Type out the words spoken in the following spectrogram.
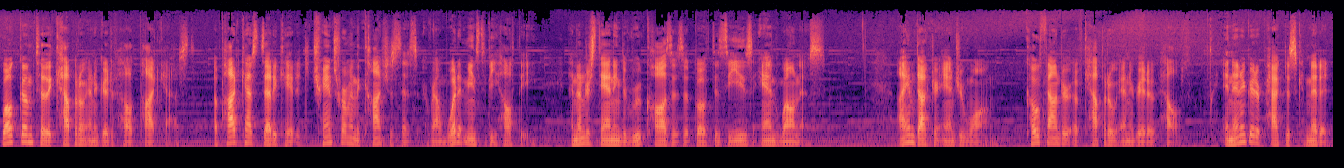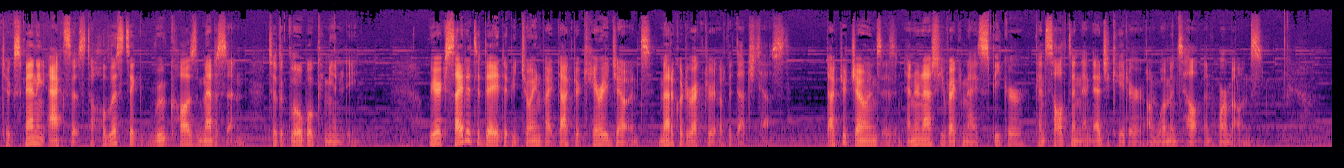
Welcome to the Capital Integrative Health Podcast, a podcast dedicated to transforming the consciousness around what it means to be healthy and understanding the root causes of both disease and wellness. I am Dr. Andrew Wong, co founder of Capital Integrative Health, an integrative practice committed to expanding access to holistic root cause medicine to the global community. We are excited today to be joined by Dr. Carrie Jones, Medical Director of the Dutch Test. Dr. Jones is an internationally recognized speaker, consultant, and educator on women's health and hormones.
